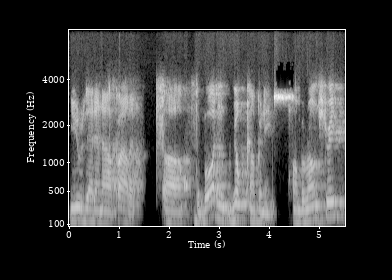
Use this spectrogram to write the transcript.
use that in our pilot. Uh, the Borden Milk Company on Baronne Street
